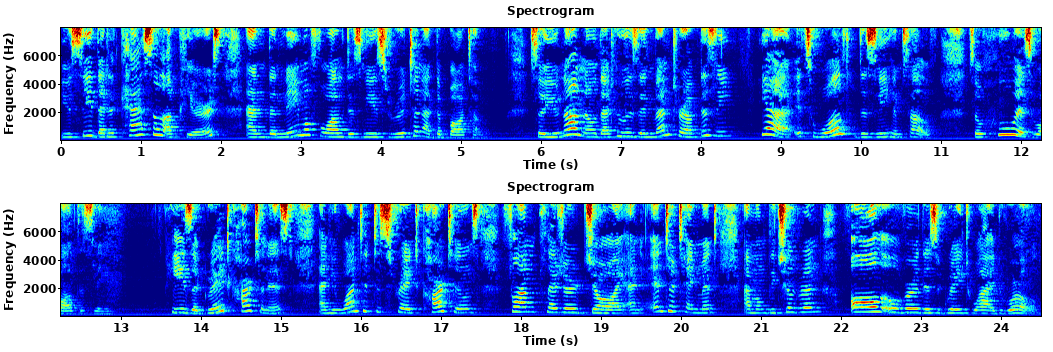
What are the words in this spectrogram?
you see that a castle appears and the name of Walt Disney is written at the bottom. So you now know that who is inventor of Disney? Yeah, it's Walt Disney himself. So who is Walt Disney? He is a great cartoonist and he wanted to spread cartoons, fun, pleasure, joy, and entertainment among the children all over this great wide world.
